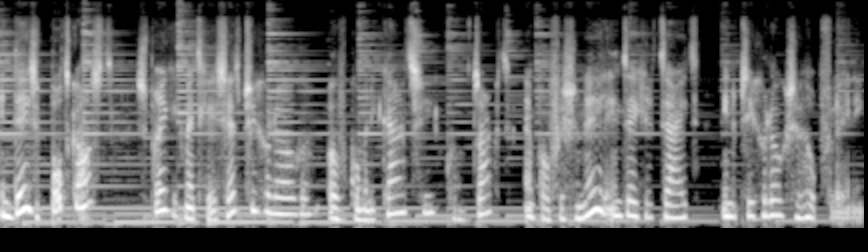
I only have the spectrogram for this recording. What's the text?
In deze podcast spreek ik met GZ-psychologen over communicatie, contact en professionele integriteit in de psychologische hulpverlening.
